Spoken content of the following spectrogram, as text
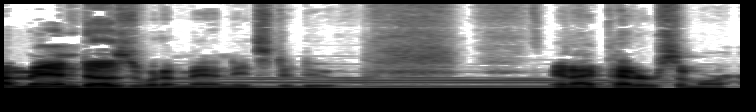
a man does what a man needs to do, and I pet her some more.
